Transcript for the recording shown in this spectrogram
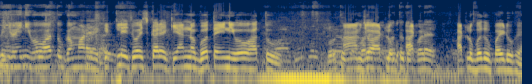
બીજો એની વહુ હતું ગમાડે. કેટલી ચોઈસ કરે. ક્યારનો ગોતે એની વહુ હતું. આમ જો આટલું. આટલું બધું પડ્યું છે.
